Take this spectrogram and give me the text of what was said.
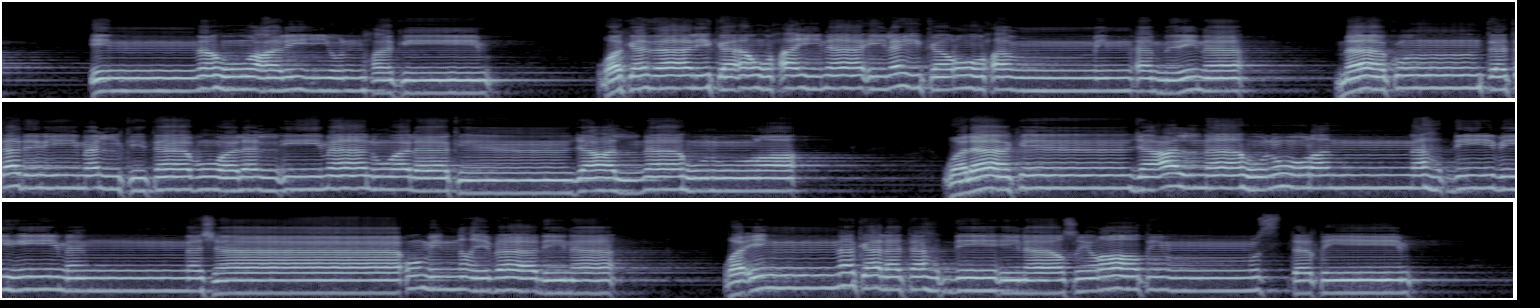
إنه علي حكيم. وكذلك أوحينا إليك روحا من أمرنا. ما كنت تدري ما الكتاب ولا الإيمان ولكن جعلناه نورا. ولكن جعلناه نورا نهدي به من نشاء من عبادنا وإنك لتهدي إلى صراط مستقيم.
